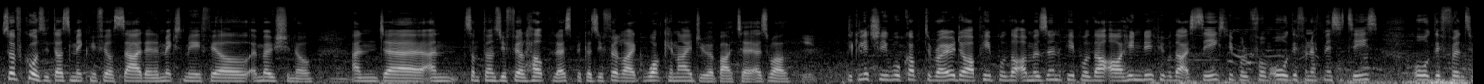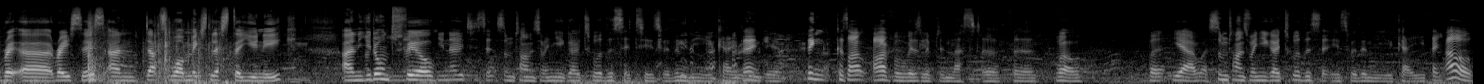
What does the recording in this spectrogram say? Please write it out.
So of course it does make me feel sad and it makes me feel emotional, mm. and uh, and sometimes you feel helpless because you feel like, what can I do about it as well? You can literally walk up the road. There are people that are Muslim, people that are Hindu, people that are Sikhs, people from all different ethnicities, all different ra- uh, races, and that's what makes Leicester unique. And you don't You know- feel You notice it sometimes when you go to other cities within the UK, don't you? I think because I've always lived in Leicester for well, but yeah, sometimes when you go to other cities within the UK, you think, oh,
